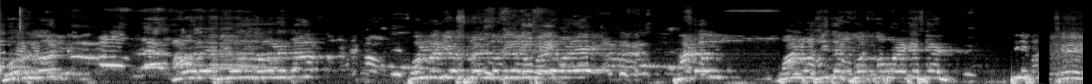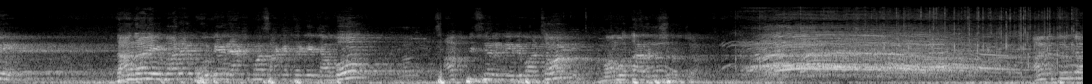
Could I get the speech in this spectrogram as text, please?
বন্ধুগণ, আমাদের বিরোধী দলনেতা সুরেন্দ্র বানবাসীদের খোঁজ খবর রেখেছেন। দাদা, এবারে ভোটের এক মাস আগে থেকে যাব। ছাব্বিশের নির্বাচন মমতার বিসর্জন। আমি দুর্গা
